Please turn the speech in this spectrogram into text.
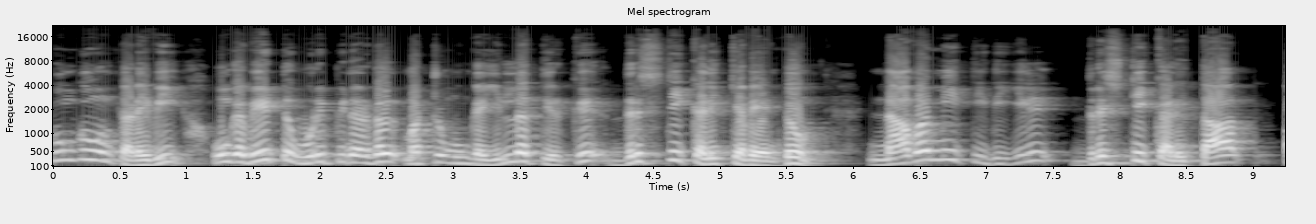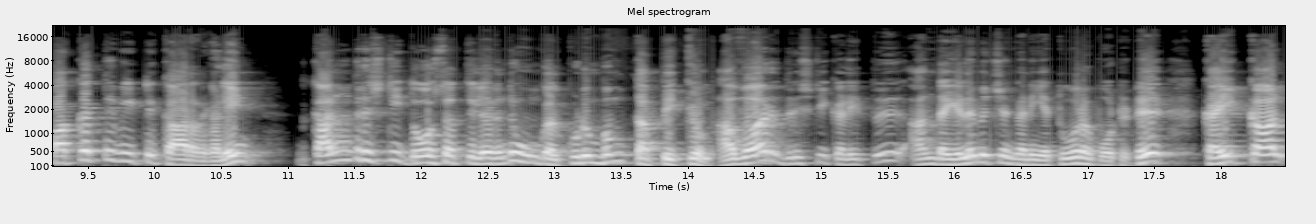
குங்குமம் தடவி உங்கள் வீட்டு உறுப்பினர்கள் மற்றும் உங்கள் இல்லத்திற்கு திருஷ்டி கழிக்க வேண்டும். நவமி திதியில் திருஷ்டி கழித்தால் பக்கத்து வீட்டுக்காரர்களின் கண் திருஷ்டி தோஷத்திலிருந்து உங்கள் குடும்பம் தப்பிக்கும். அவ்வாறு திருஷ்டி கழித்து அந்த எலுமிச்சங்கனியை தூர போட்டுட்டு கை கால்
